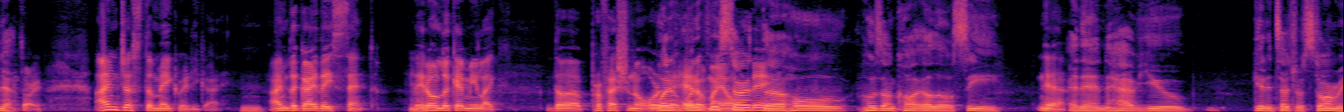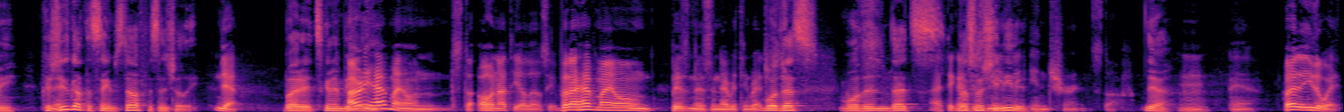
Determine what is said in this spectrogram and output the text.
Yeah. Sorry. I'm just the make ready guy. Mm-hmm. I'm the guy they sent. They don't look at me like the professional or What, the if- head what of if we my own start thing. the whole Who's on Call LLC yeah. and then have you get in touch with Stormy because she's got the same stuff essentially, yeah. but it's going to be. I already have my own stuff. Oh, not the LLC, but I have my own business and everything registered. Well, that's well then that's I think that's I what just she needed. the insurance stuff. yeah. Yeah. But either way.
